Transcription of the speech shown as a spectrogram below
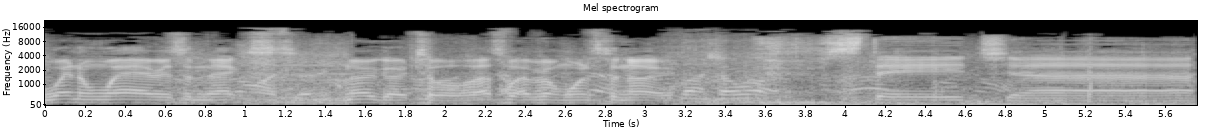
when and where is the next No Go Tour? That's what everyone wants to know. Stage. Uh,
